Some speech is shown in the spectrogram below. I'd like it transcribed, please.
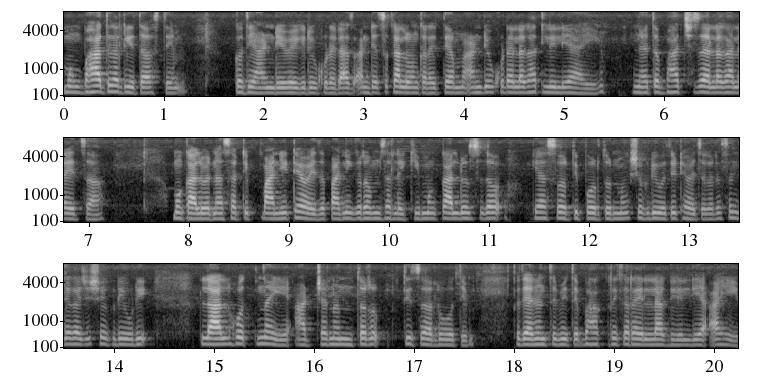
मग भात घालीत असते. कधी अंडे वगैरे उकडायला आज अंड्याचं कालवण करायचं त्यामुळे अंडी उकडायला घातलेली आहे. नाहीतर भात शिजायला घालायचा. मग कालवणासाठी पाणी ठेवायचं. पाणी गरम झालं की मग कालवणसुद्धा गॅसवरती परतून मग शेगडीवरती ठेवायचं. कारण संध्याकाळची शेगडी एवढी लाल होत नाही आठच्या नंतर ती चालू होते. तर त्यानंतर मी ते भाकरी करायला लागलेली आहे.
